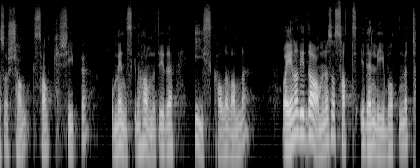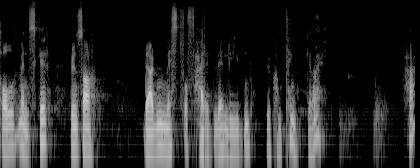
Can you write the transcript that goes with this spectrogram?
Og så sank, sank skipet, og menneskene havnet i det iskalde vannet. Og en av de damene som satt i den livbåten med tolv mennesker, hun sa det er den mest forferdelige lyden du kan tenke deg. Hæ?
